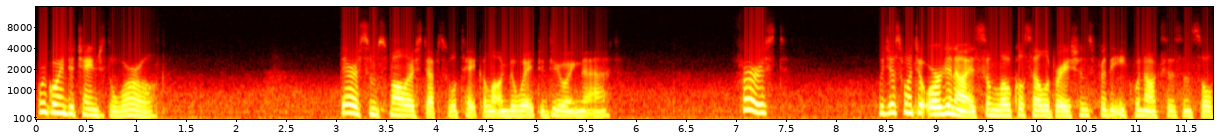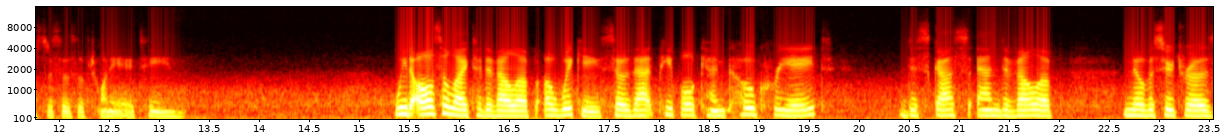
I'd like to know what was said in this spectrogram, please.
we're going to change the world. There are some smaller steps we'll take along the way to doing that. First, we just want to organize some local celebrations for the equinoxes and solstices of 2018. We'd also like to develop a wiki so that people can co-create, discuss, and develop Novasutras'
